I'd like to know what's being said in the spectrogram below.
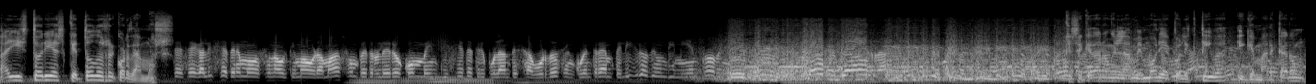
Hay historias que todos recordamos. Desde Galicia tenemos una última hora más. Un petrolero con 27 tripulantes a bordo se encuentra en peligro de hundimiento a 27 Que se quedaron en la memoria colectiva y que marcaron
